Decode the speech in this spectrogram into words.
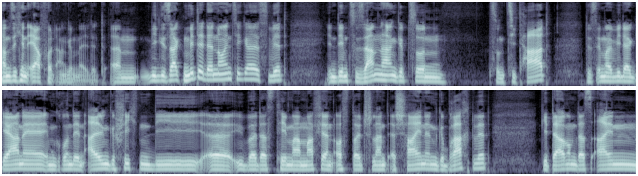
haben sich in Erfurt angemeldet. Ähm, wie gesagt, Mitte der 90er, es wird in dem Zusammenhang gibt so ein so ein Zitat, das immer wieder gerne im Grunde in allen Geschichten, die äh, über das Thema Mafia in Ostdeutschland erscheinen, gebracht wird. Geht darum, dass ein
